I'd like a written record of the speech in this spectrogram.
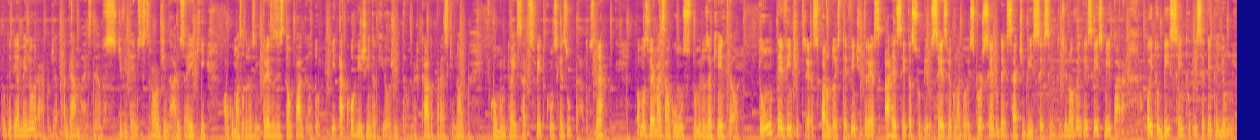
poderia melhorar, podia pagar mais, né? Os dividendos extraordinários aí que algumas outras empresas estão pagando. E tá corrigindo aqui hoje então. O mercado parece que não ficou muito aí satisfeito com os resultados, né? Vamos ver mais alguns números aqui então. Do 1T23 para o 2T23, a receita subiu 6,2% de 7.696 mil para 8.171 mil.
